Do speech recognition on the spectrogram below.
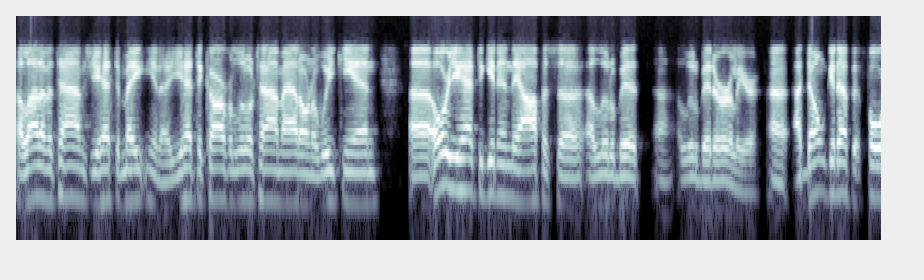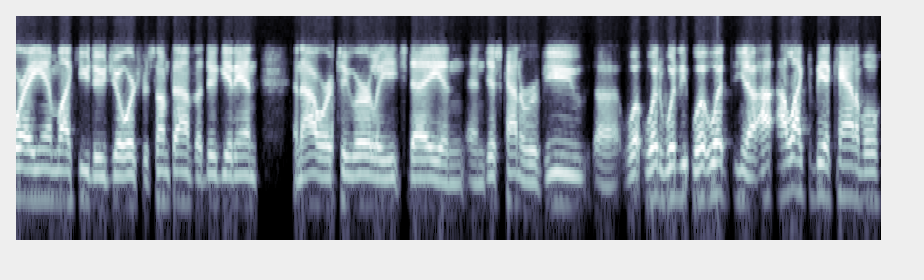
a lot of the times you have to make you know you have to carve a little time out on a weekend uh, or you have to get in the office a, a little bit uh, a little bit earlier. Uh, I don't get up at 4 a.m. like you do, George, but sometimes I do get in an hour or two early each day and, and just kind of review uh, what, what what what what you know. I, I like to be accountable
